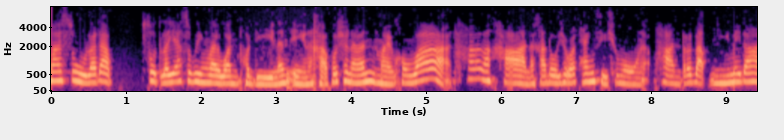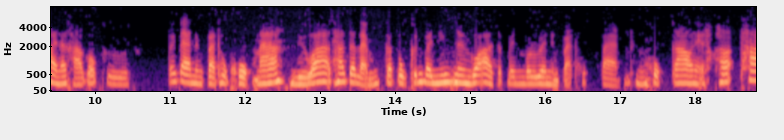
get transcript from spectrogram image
มาสู่ระดับ สุดระยะสวิงรายวันพอดีนั่นเองนะคะ เพราะฉะนั้นหมายความว่าถ้าราคานะคะ โดยเฉพาะแท่งสีชั่วโมงเนี่ยผ่านระดับนี้ไม่ได้นะคะ ก็คือตั้งแต่หนึ่งแปดหกหกนะ หรือว่าถ้าจะแหลมกระตุกขึ้นไปนิดนึงก็อาจจะเป็นบริเวณหนึ่งแปดหกแปดถึงหกเก้าเนี่ย ถ้าถ้า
